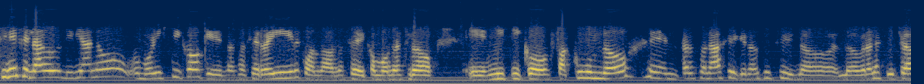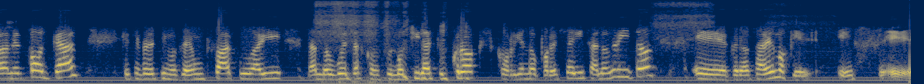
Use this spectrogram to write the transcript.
tiene ese lado liviano, humorístico, que nos hace reír cuando, no sé, como nuestro eh, mítico Facundo, el personaje que no sé si lo, lo habrán escuchado en el podcast, que siempre decimos que hay un Facu ahí dando vueltas con su mochila sus crocs, corriendo por el seis a los gritos, eh, pero sabemos que es, eh,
